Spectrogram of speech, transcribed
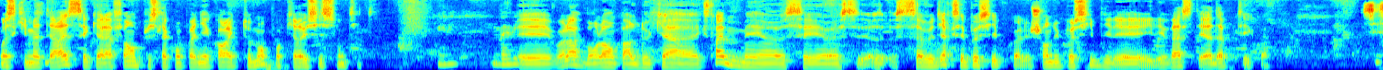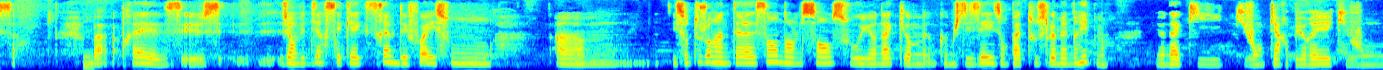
Moi ce qui m'intéresse c'est qu'à la fin on puisse l'accompagner correctement pour qu'il réussisse son titre. Bah Et voilà, bon là on parle de cas extrêmes, mais euh, c'est, euh, euh, ça veut dire que c'est possible. Quoi. Le champ du possible, il est, il est vaste et adapté. Quoi. C'est ça. Mm. Bah, après, j'ai envie de dire, ces cas extrêmes, des fois, ils sont, ils sont toujours intéressants dans le sens où il y en a qui, comme je disais, ils n'ont pas tous le même rythme. Il y en a qui, qui vont carburer, qui vont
